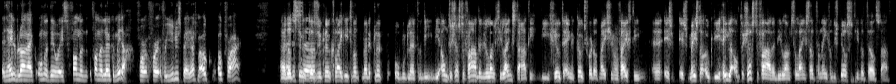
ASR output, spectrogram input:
een hele belangrijk onderdeel is van een, van een leuke middag. Voor, voor, voor jullie spelers, maar ook, ook voor haar. Ja, dat, dus, is dat is natuurlijk ook gelijk iets wat bij de club op moet letten. Want die, die enthousiaste vader die langs die lijn staat, die, die grote enge coach voor dat meisje van 15, uh, is, is meestal ook die hele enthousiaste vader die langs de lijn staat van een van die speelsters die in dat veld staat.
